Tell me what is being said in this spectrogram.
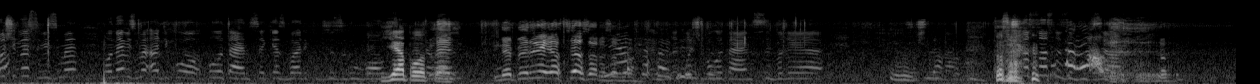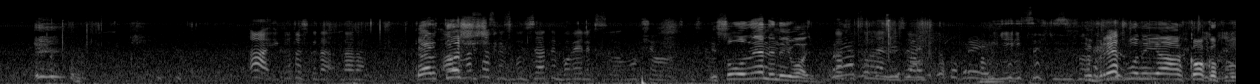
Ну, ще весь візьме, вони візьме Адіку полотенце, яке з Бадіку вже задовбав. Є полотенце. Не, не бери, я це зараз забрав. Бери хоч полотенце, бери... Та- Ти насос не забудь взяти. А, і картошку, да, да, да. Картоші насос не забудь взяти, бо Велікс взагалі і солонини не возьму. Кафе солоне не. Яйця І бред вони я коко по-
